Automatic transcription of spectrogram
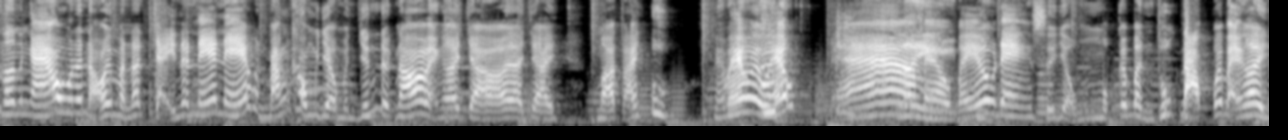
nó ngáo nó nổi mà nó chạy nó né né mình bắn không bao giờ mình dính được nó bạn ơi. Trời ơi trời. Mệt vậy u mèo béo mèo béo. À Này. mèo béo đang sử dụng một cái bình thuốc độc các bạn ơi.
